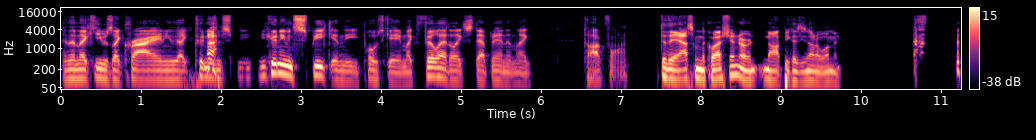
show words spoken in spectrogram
And then like he was like crying, he like couldn't even speak. He couldn't even speak in the post game. Like Phil had to like step in and like talk for him. Did they ask him the question or not because he's not a woman?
